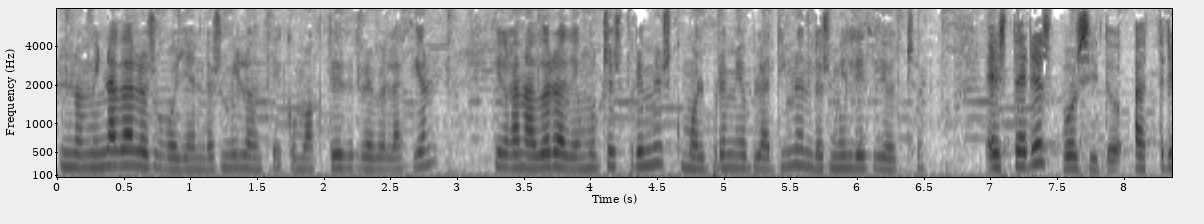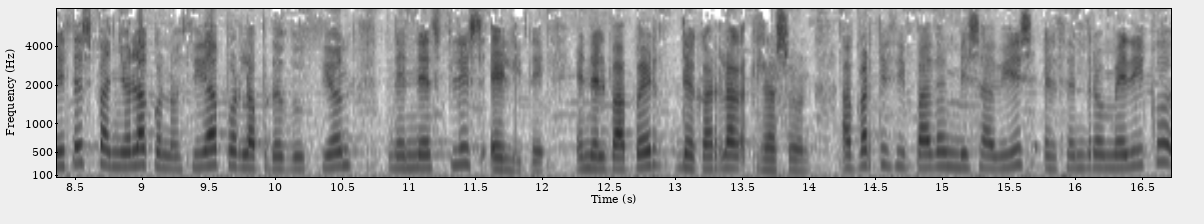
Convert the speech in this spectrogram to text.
Nominada a los Goya en 2011 como actriz revelación y ganadora de muchos premios como el Premio Platino en 2018. Esther Espósito, actriz española conocida por la producción de Netflix Élite, en el papel de Carla Rasón. Ha participado en Vis a Vis, El Centro Médico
